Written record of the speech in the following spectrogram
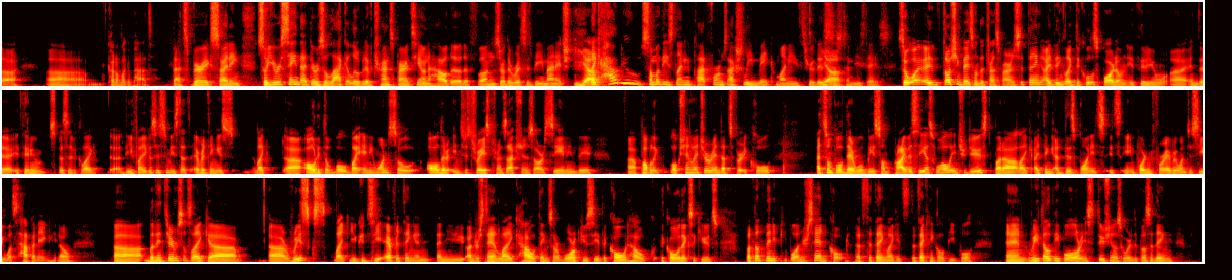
kind of like a path. That's very exciting. So you were saying that there's a lack, a little bit of transparency on how the, the funds or the risk is being managed. Yeah. Like how do some of these lending platforms actually make money through this yeah. system these days? So uh, touching base on the transparency thing, I think like the coolest part on Ethereum uh, in the Ethereum specific like uh, DeFi ecosystem is that everything is like uh, auditable by anyone. So all their interest rates transactions are seen in the uh, public blockchain ledger, and that's very cool at some point there will be some privacy as well introduced but uh, like i think at this point it's it's important for everyone to see what's happening you know? Uh, but in terms of like uh, uh risks like you could see everything and and you understand like how things are work you see the code how the code executes but not many people understand code. That's the thing like it's the technical people. And retail people or institutions who are depositing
